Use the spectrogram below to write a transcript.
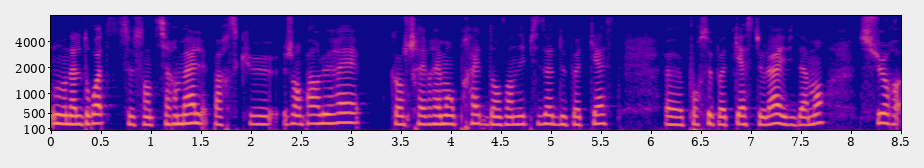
où on a le droit de se sentir mal parce que j'en parlerai quand je serai vraiment prête dans un épisode de podcast, euh, pour ce podcast-là évidemment, sur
